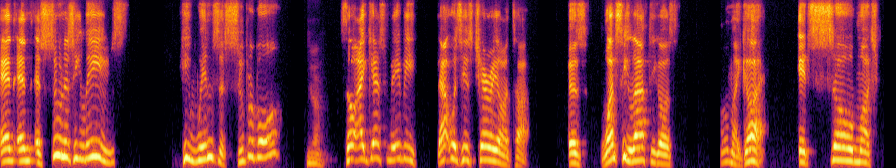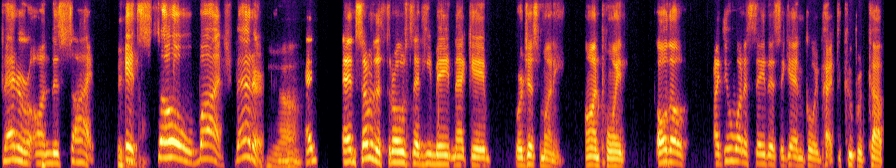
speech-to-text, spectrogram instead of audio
And and as soon as he leaves, he wins a Super Bowl. yeah. So I guess maybe that was his cherry on top. Is once he left, he goes, "Oh my god, it's so much better on this side. It's so much better." yeah, And some of the throws that he made in that game were just money on point. Although I do want to say this again, going back to Cooper Kupp,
